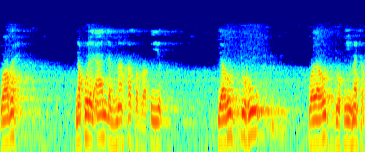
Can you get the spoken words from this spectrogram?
واضح؟ نقول الآن لما خص الرقيق يرده ويرد قيمته.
